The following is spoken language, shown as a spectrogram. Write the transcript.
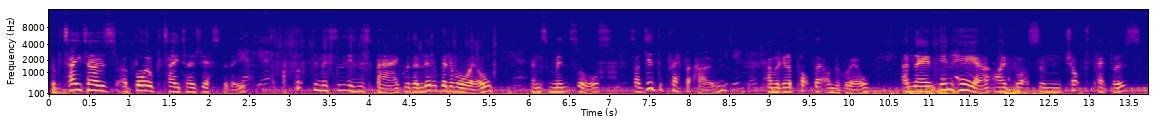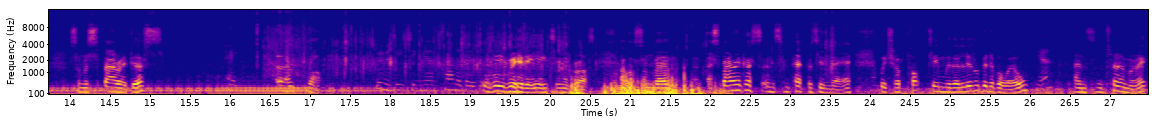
The potatoes, uh, boiled potatoes yesterday. Yeah, yeah. I put them in this bag with a little bit of oil and some mint sauce. Uh-huh. So I did the prep at home. You did, well done. And we're going to pop that on the grill. And then in here, I've got some chopped peppers, some asparagus. Hey, Um, what? Boom is eating uh, salad over Is there. he really eating the grass? I've got some um, asparagus and some peppers in there, which I popped in with a little bit of oil Yeah. and some turmeric.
